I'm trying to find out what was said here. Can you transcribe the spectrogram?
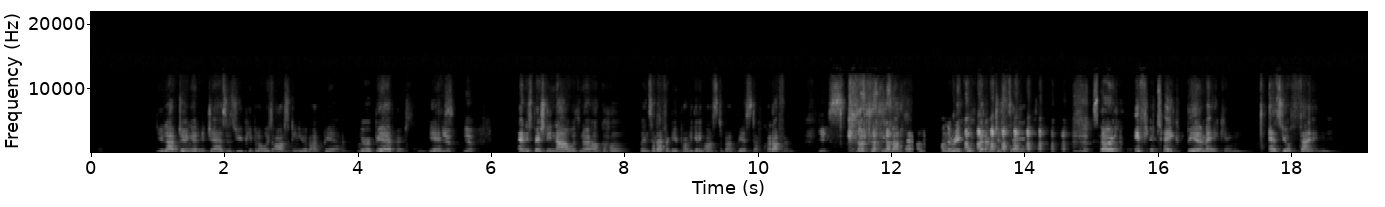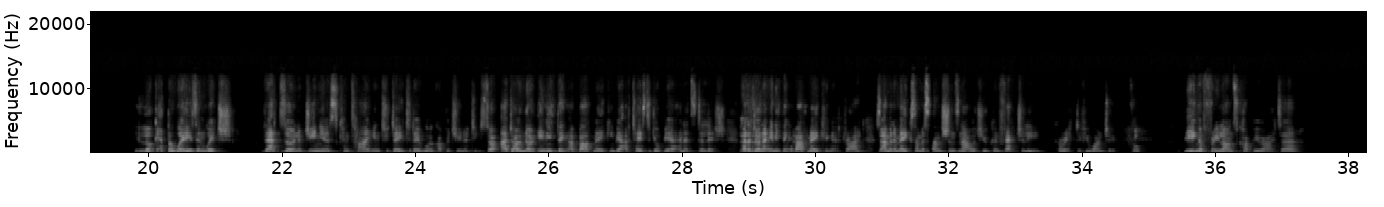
You love doing it, it jazzes you. People are always asking you about beer. Mm. You're a beer person, yes? Yeah, yeah. And especially now with no alcohol in South Africa, you're probably getting asked about beer stuff quite often. Yes. Not talking about that on, on the record, but I'm just saying. So if you take beer making as your thing, you look at the ways in which that zone of genius can tie into day to day work opportunities. So I don't know anything about making beer. I've tasted your beer and it's delish, but I don't know anything about making it, right? So yeah. I'm going to make some assumptions now, which you can factually correct if you want to. Cool. Being a freelance copywriter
